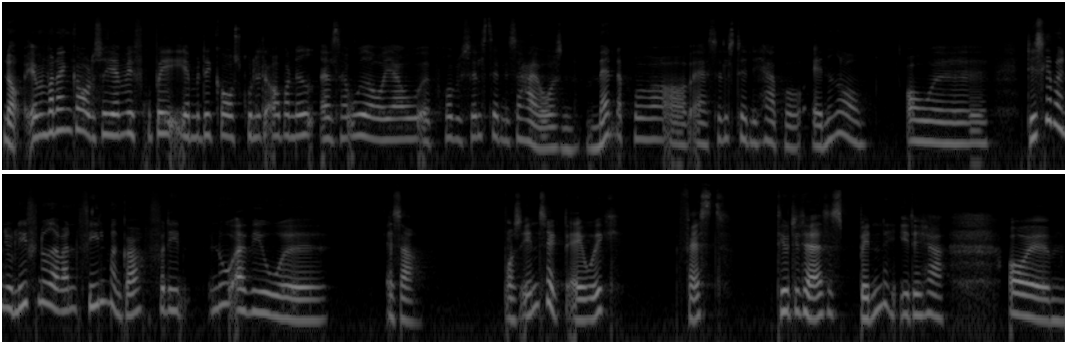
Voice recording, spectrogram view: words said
Nå, jamen hvordan går det så hjemme ved fru B? Jamen det går sgu lidt op og ned. Altså udover at jeg jo øh, prøver at blive selvstændig, så har jeg jo også en mand, der prøver at være selvstændig her på andet år. Og øh, det skal man jo lige finde ud af, hvordan fil man gør, fordi nu er vi jo, øh, altså, vores indtægt er jo ikke fast. Det er jo det, der er så spændende i det her. Og øh,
